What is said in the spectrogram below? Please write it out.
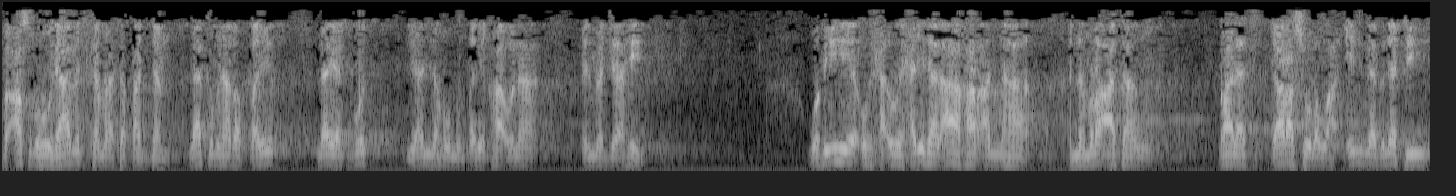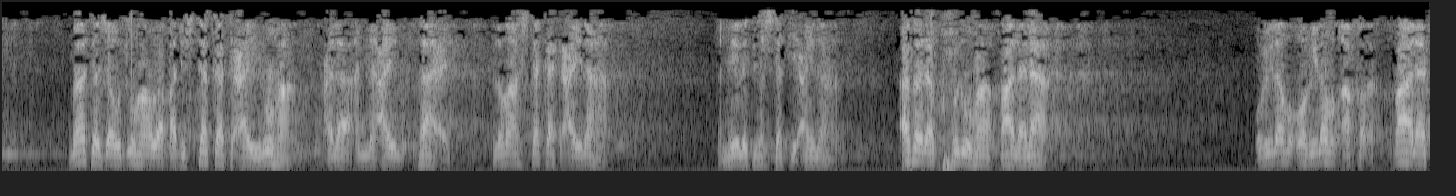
فأصله ثابت كما تقدم. لكن من هذا الطريق لا يثبت لأنه من طريق هؤلاء المجاهيل. وفيه وفي حديثها الآخر أنها أن امرأة قالت يا رسول الله إن ابنتي مات زوجها وقد اشتكت عينها على أن عين فاعل. المرأة اشتكت عينها. أن هي التي تشتكي عينها. أفنكحلها؟ قال لا. وفي لفظ وفي لفظ قالت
